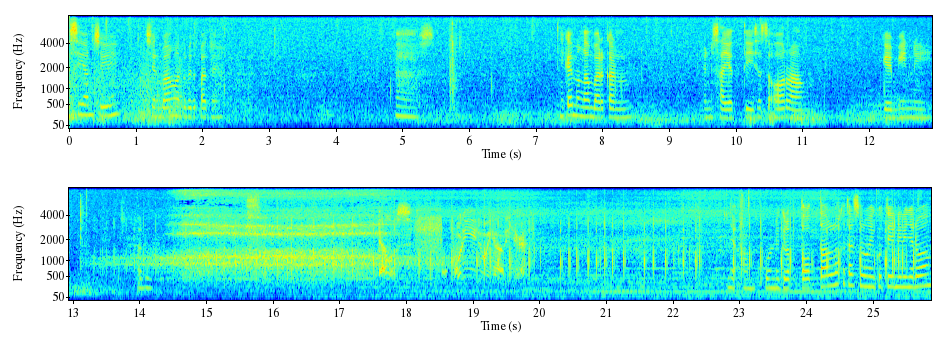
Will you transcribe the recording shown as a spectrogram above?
Kasihan sih kasihan banget lebih tepatnya. Ah, ini kayak menggambarkan anxiety seseorang game ini. Aduh. Alice, what are you doing out here? ya ampun ini gelap total lah. Kita suruh ngikutin ininya doang.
